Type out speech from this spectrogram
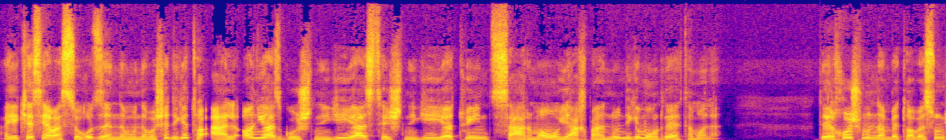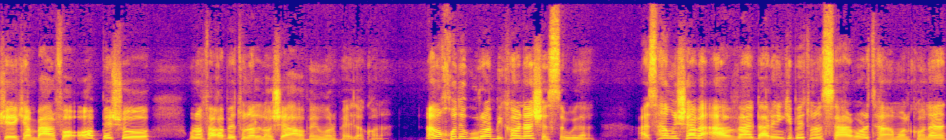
اگه کسی هم از سقوط زنده مونده باشه دیگه تا الان یا از گشنگی یا از تشنگی یا تو این سرما و یخبندون دیگه مرده احتمالا. دلخوش موندن به تابستون که یکم برفا آب بشه و اونا فقط بتونن لاشه هواپیما رو پیدا کنن. اما خود گروه بیکار نشسته بودن. از همون شب اول برای اینکه بتونن سرما رو تحمل کنن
